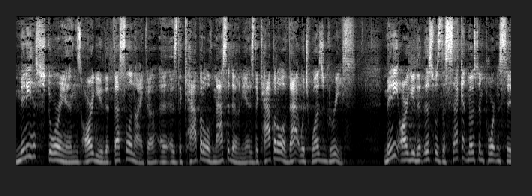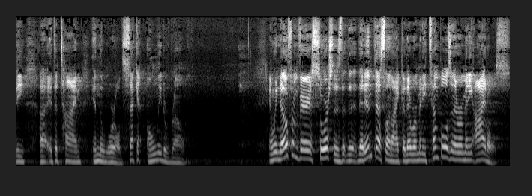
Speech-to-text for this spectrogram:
Many historians argue that Thessalonica, as the capital of Macedonia, as the capital of that which was Greece, many argue that this was the second most important city uh, at the time in the world, second only to Rome. And we know from various sources that, the, that in Thessalonica there were many temples and there were many idols.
